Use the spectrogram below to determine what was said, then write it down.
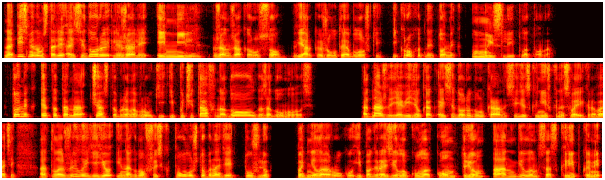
На письменном столе Айсидоры лежали «Эмиль» Жан-Жака Руссо в ярко-желтой обложке и крохотный томик «Мысли Платона». Томик этот она часто брала в руки и, почитав, надолго задумывалась. Однажды я видел, как Айсидора Дункан, сидя с книжкой на своей кровати, отложила ее и, нагнувшись к полу, чтобы надеть туфлю, подняла руку и погрозила кулаком трем ангелам со скрипками,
